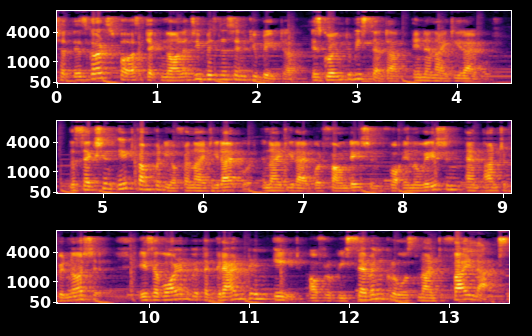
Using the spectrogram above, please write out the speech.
Chhattisgarh's first technology business incubator is going to be set up in NIT Raipur. The Section 8 company of NIT Raipur, NIT Raipur Foundation for Innovation and Entrepreneurship, is awarded with a grant in aid of Rs 7 crores 95 lakhs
